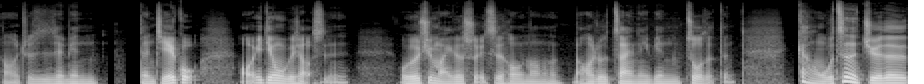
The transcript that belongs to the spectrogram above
然后就是这边等结果哦，一点五个小时。我又去买个水之后呢，然后就在那边坐着等。干，我真的觉得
